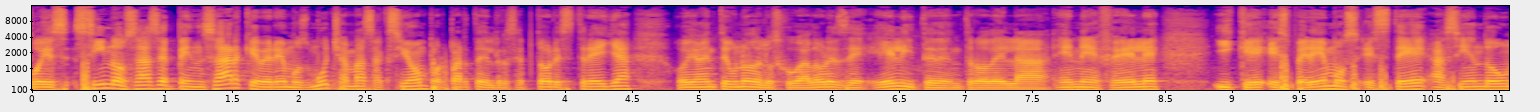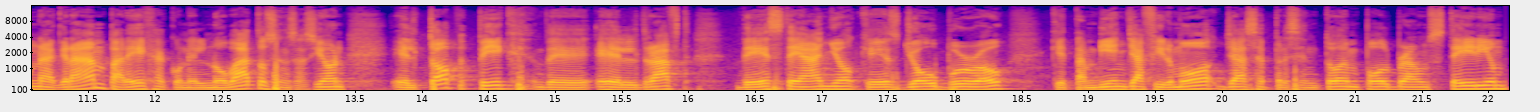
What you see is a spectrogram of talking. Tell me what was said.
pues sí nos hace pensar que veremos mucha más acción por parte del receptor estrella, obviamente uno de los jugadores de élite dentro de la NFL y que esperemos esté haciendo una gran pareja con el novato sensación, el top pick del draft de este año, que es Joe Burrow, que también ya firmó, ya se presentó en Paul Brown Stadium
